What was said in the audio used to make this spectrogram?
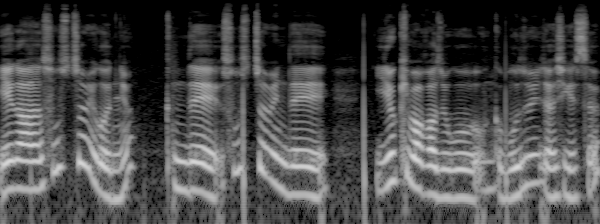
얘가 소수점이거든요. 근데 소수점인데 이렇게 봐가지고 그러니까 뭔 소리인지 아시겠어요?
